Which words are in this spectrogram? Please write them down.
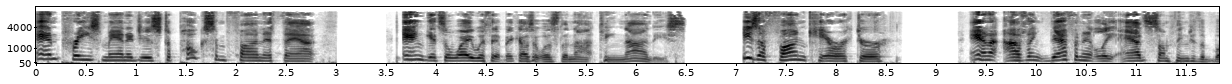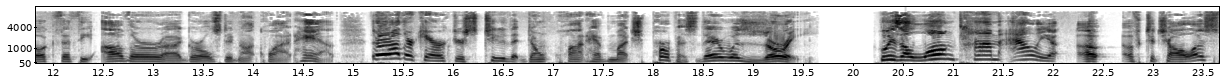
And Priest manages to poke some fun at that and gets away with it because it was the 1990s. He's a fun character and I think definitely adds something to the book that the other uh, girls did not quite have. There are other characters too that don't quite have much purpose. There was Zuri, who is a long-time ally of, of T'Challa's.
